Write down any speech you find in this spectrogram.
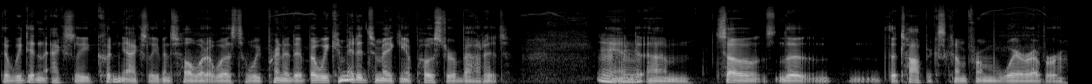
that we didn't actually couldn't actually even tell what it was till we printed it but we committed to making a poster about it and um, so the the topics come from wherever.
